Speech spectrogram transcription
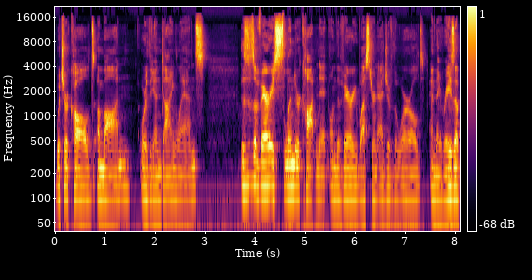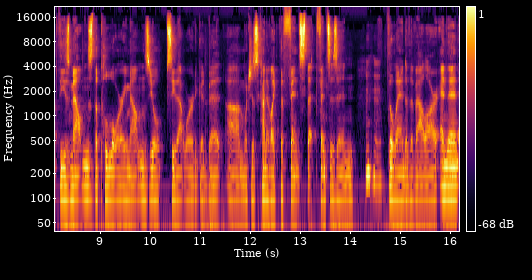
which are called aman or the undying lands this is a very slender continent on the very western edge of the world, and they raise up these mountains, the Pelori Mountains. You'll see that word a good bit, um, which is kind of like the fence that fences in the land of the Valar. And then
